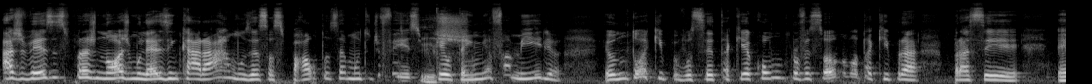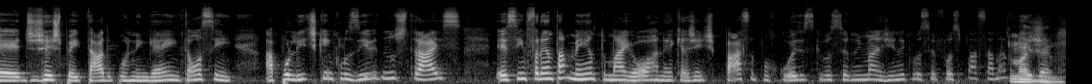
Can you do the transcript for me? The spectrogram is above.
às vezes, para nós mulheres encararmos essas pautas é muito difícil, Isso. porque eu tenho minha família. Eu não estou aqui, você está aqui como professor, eu não vou estar tá aqui para ser é, desrespeitado por ninguém. Então, assim, a política, inclusive, nos traz esse enfrentamento maior, né? Que a gente passa por coisas que você não imagina que você fosse passar na Imagina. vida.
